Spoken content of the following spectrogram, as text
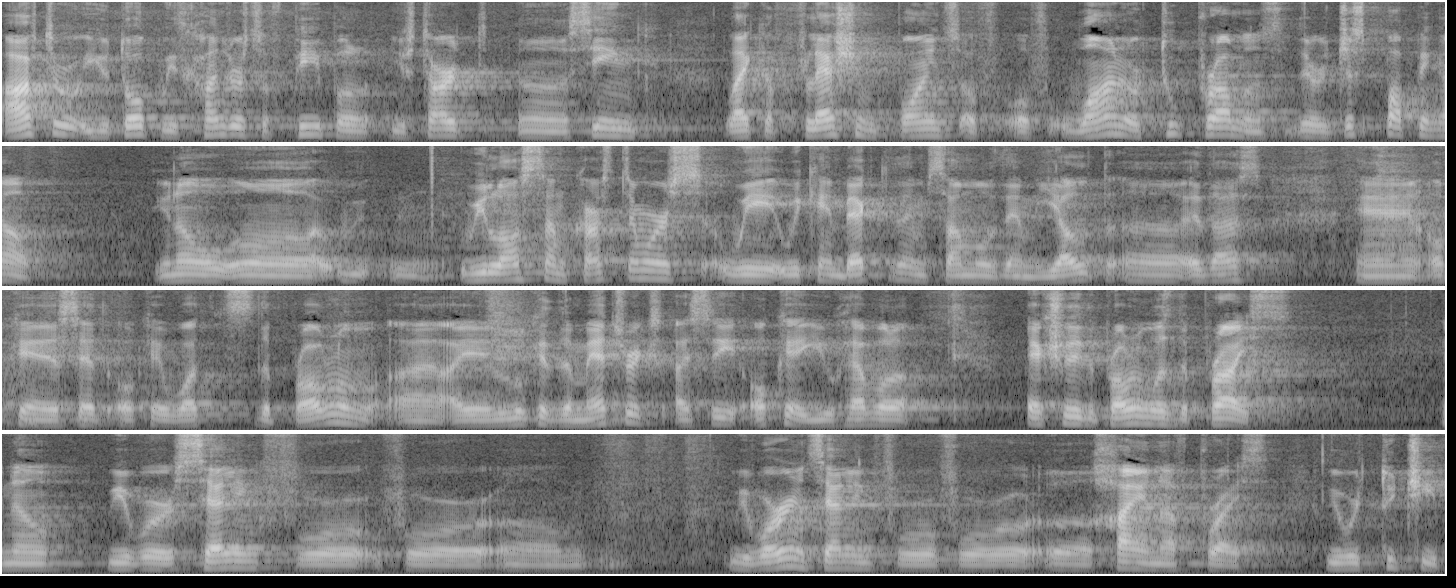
after you talk with hundreds of people, you start uh, seeing like a flashing points of, of one or two problems. They're just popping out. You know, uh, we, we, lost some customers. We, we came back to them. Some of them yelled uh, at us. And okay, I said, okay, what's the problem? Uh, I look at the metrics. I see, okay, you have a, actually the problem was the price. You know, we were selling for, for um, we weren't selling for, for a high enough price. We were too cheap.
